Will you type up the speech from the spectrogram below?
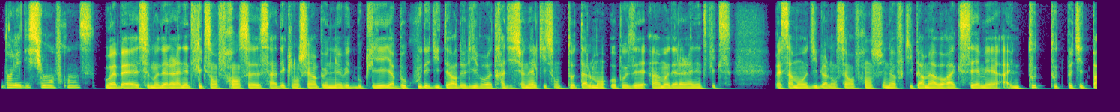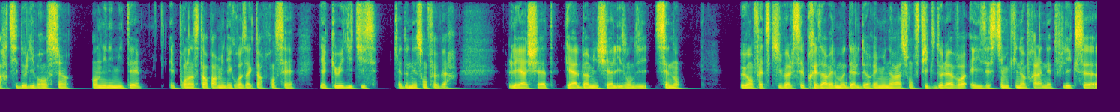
dans l'édition en France? Ouais, ben, ce modèle à la Netflix en France, euh, ça a déclenché un peu une levée de bouclier. Il y a beaucoup d'éditeurs de livres traditionnels qui sont totalement opposés à un modèle à la Netflix. Récemment, Audible a lancé en France une offre qui permet d'avoir accès mais à une toute, toute petite partie de livres anciens en illimité. Et pour l'instant, parmi les gros acteurs français, il n'y a que Editis qui a donné son feu vert. Les Hachette, les Albin Michel, ils ont dit c'est non. Eux, en fait, ce qu'ils veulent, c'est préserver le modèle de rémunération fixe de l'œuvre et ils estiment qu'une offre à la Netflix euh,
